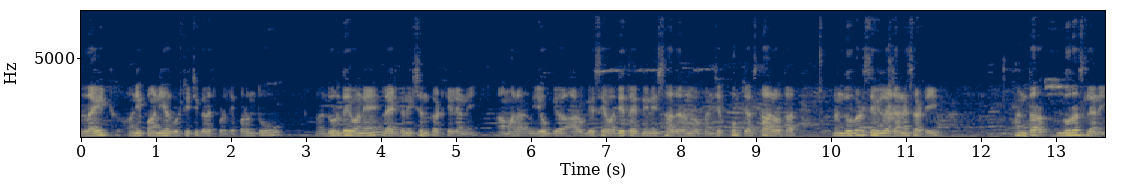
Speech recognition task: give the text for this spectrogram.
लाइट आणि पाणी ह्या गोष्टीची गरज पडते. परंतु दुर्दैवाने लाइट कनेक्शन कट केल्याने आम्हाला योग्य आरोग्य सेवा देता येत नाही आणि साधारण लोकांचे खूप जास्त हाल होतात. नंदुरबार सिव्हिलला जाण्यासाठी अंतर दूर असल्याने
